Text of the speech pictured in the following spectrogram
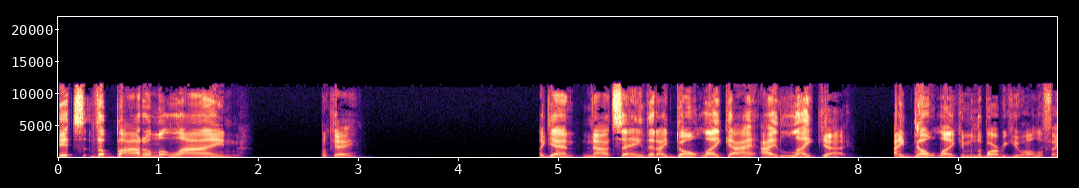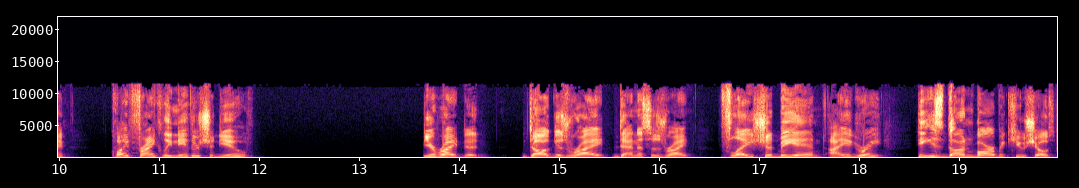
It's the bottom line. Okay? Again, not saying that I don't like Guy. I like Guy. I don't like him in the Barbecue Hall of Fame. Quite frankly, neither should you. You're right. Uh, Doug is right. Dennis is right. Flay should be in. I agree. He's done barbecue shows,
